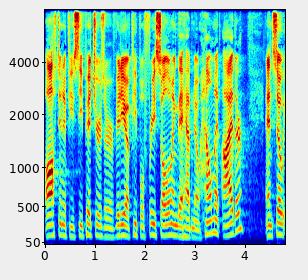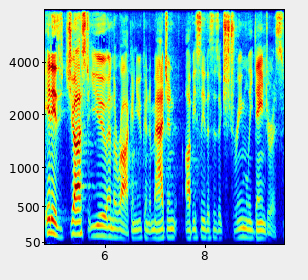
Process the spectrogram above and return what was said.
Often, if you see pictures or video of people free soloing, they have no helmet either. And so it is just you and the rock. And you can imagine, obviously, this is extremely dangerous.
